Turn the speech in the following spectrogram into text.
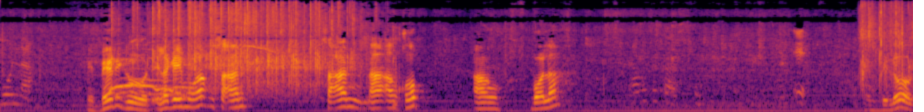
Bola. Okay, very good. Ilagay mo nga kung saan saan naangkop ang bola. Ang bilog.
